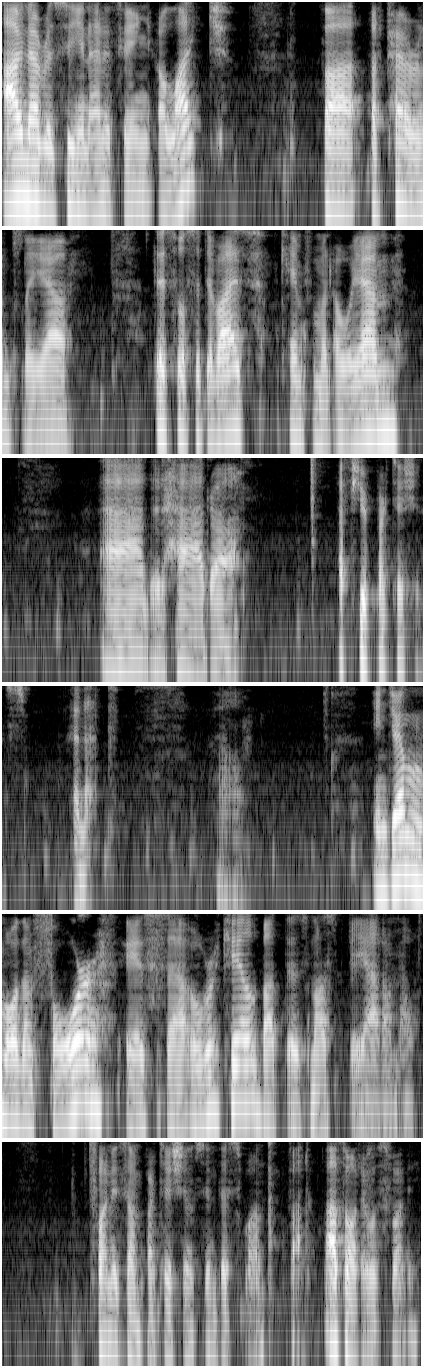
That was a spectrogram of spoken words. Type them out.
I've never seen anything alike but apparently uh, this was a device came from an OEM and it had uh, a few partitions in it. Um, in general, more than four is uh, overkill, but this must be, I don't know, 20 some partitions in this one. But I thought it was funny.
